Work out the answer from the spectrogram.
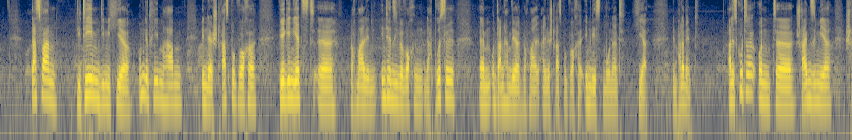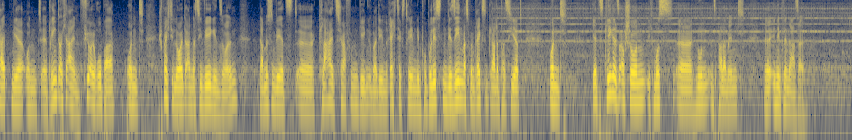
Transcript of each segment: Das waren die Themen, die mich hier umgetrieben haben in der Straßburg-Woche. Wir gehen jetzt äh, nochmal in intensive Wochen nach Brüssel ähm, und dann haben wir nochmal eine Straßburg-Woche im nächsten Monat hier im Parlament. Alles Gute und äh, schreiben Sie mir, schreibt mir und äh, bringt euch ein für Europa und sprecht die Leute an, dass sie wählen sollen. Da müssen wir jetzt äh, Klarheit schaffen gegenüber den Rechtsextremen, den Populisten. Wir sehen, was beim Brexit gerade passiert. Und jetzt klingelt es auch schon. Ich muss äh, nun ins Parlament, äh, in den Plenarsaal.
